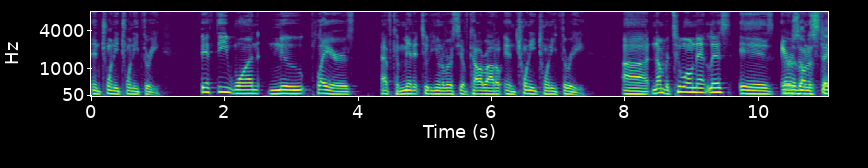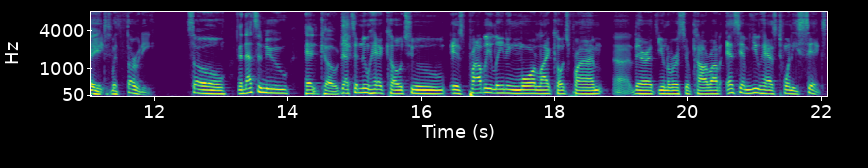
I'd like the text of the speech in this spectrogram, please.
in 2023. 51 new players have committed to the University of Colorado in 2023. Uh, number two on that list is Arizona, Arizona State, State. with 30. So and that's a new head coach that's a new head coach who is probably leaning more like Coach Prime uh, there at the University of Colorado. SMU has 26.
